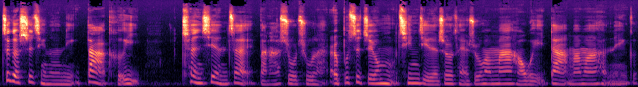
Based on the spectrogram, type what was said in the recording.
这个事情呢，你大可以趁现在把它说出来，而不是只有母亲节的时候才说妈妈好伟大，妈妈很那个。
